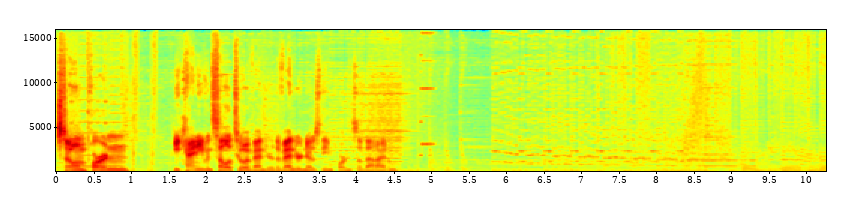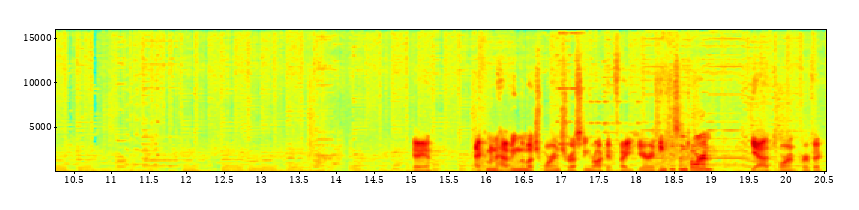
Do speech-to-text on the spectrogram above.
So important, he can't even sell it to a vendor. The vendor knows the importance of that item. Okay. Ekman having the much more interesting rocket fight here. I think he's in Torrent? Yeah, Torrent, perfect.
